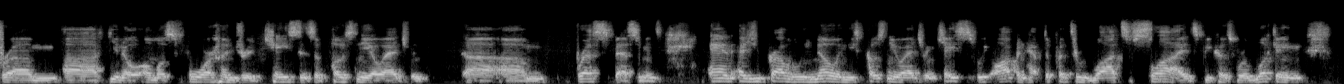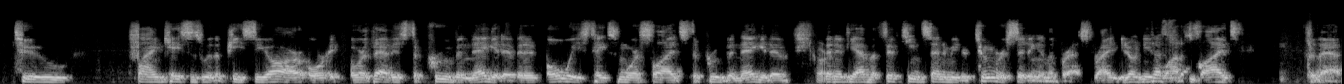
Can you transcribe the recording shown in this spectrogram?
from uh, you know almost 400 cases of post neoadjuvant uh, um, breast specimens. And as you probably know, in these post neoadjuvant cases, we often have to put through lots of slides because we're looking to find cases with a PCR or or that is to prove a negative, and it always takes more slides to prove a negative sure. than if you have a 15 centimeter tumor sitting in the breast, right? You don't need Just, a lot of slides for that.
